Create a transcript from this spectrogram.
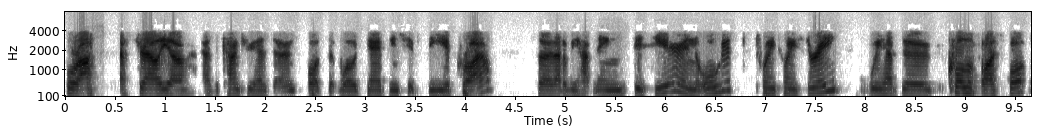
for us, Australia as a country has to earn spots at World Championships the year prior. So that'll be happening this year in August 2023. We have to qualify spots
